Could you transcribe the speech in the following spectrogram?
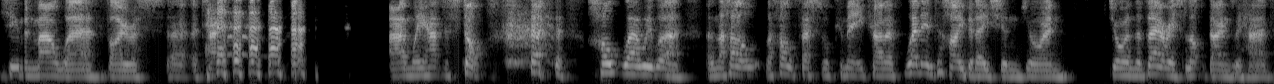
human malware virus uh, attack and we had to stop, halt where we were, and the whole the whole festival committee kind of went into hibernation during during the various lockdowns we had,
